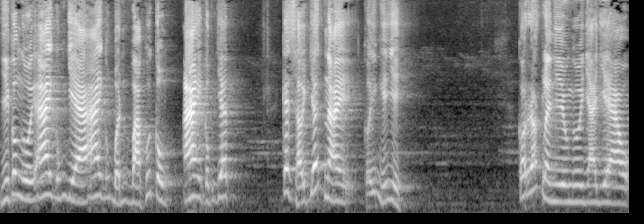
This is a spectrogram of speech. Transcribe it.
Vì con người ai cũng già, ai cũng bệnh và cuối cùng ai cũng chết. Cái sợ chết này có ý nghĩa gì? Có rất là nhiều người nhà giàu,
